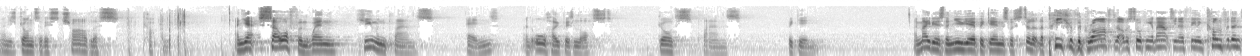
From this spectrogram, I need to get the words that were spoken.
And he's gone to this childless couple. And yet, so often, when human plans end and all hope is lost, God's plans begin. And maybe as the new year begins, we're still at the peak of the graph that I was talking about, you know, feeling confident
